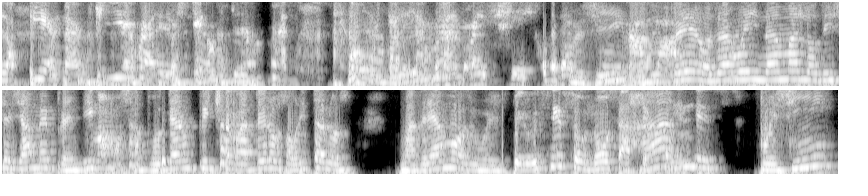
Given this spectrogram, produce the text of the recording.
la pierna, quiebrale los dedos de la mano, córtale la mano, hijo de la Pues sí, pues, ve, o sea, güey, nada más lo dices, ya me prendí, vamos a putear un pinche rateros, ahorita los madreamos, güey. Pero es eso, ¿no? O sea, Ajá. te prendes. Pues sí,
